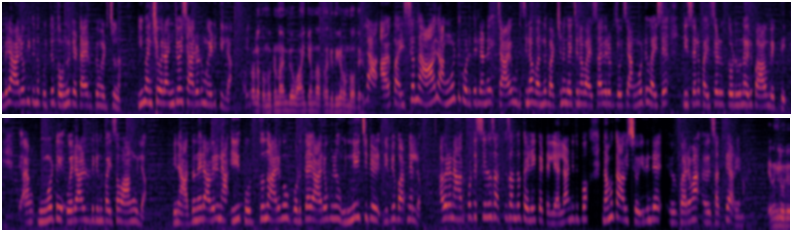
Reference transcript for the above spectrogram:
ഇവർ ആരോപിക്കുന്ന കുറ്റം തൊണ്ണൂറ്റെട്ടായിരം രൂപ മേടിച്ചു ഈ മനുഷ്യൻ ഒരു അഞ്ചു വയസ്സ് ആരോടും മേടിക്കില്ല. തൊണ്ണൂറ്റെണ്ണായിരം രൂപ വാങ്ങിക്കേണ്ട അത്ര അല്ല ആ പൈസ ആരും അങ്ങോട്ട് കൊടുത്തിട്ടാണ് ചായ കുടിച്ചിനാ വന്ന് ഭക്ഷണം കഴിച്ചാൽ വയസ്സായവരോട് ചോദിച്ചാൽ അങ്ങോട്ട് പൈസ കീസയിലെ പൈസ എടുത്ത് കൊടുക്കുന്ന ഒരു പാവം വ്യക്തി. അങ്ങോട്ട് ഇങ്ങോട്ട് ഒരാളുടെ പൈസ വാങ്ങൂല. പിന്നെ അത് നേരം അവർ നാ- ഈ കൊടുത്തുനിന്ന് ആരെങ്കിലും കൊടുത്ത ആരോഗ്യം ഉന്നയിച്ചിട്ട് ദിവ്യ പറഞ്ഞല്ലോ. അവരെ ടെസ്റ്റ് ചെയ്ത് സത്യസന്ധത തെളിയിക്കട്ടില്ലേ അല്ലാണ്ട് ഇതിപ്പോ നമുക്ക് ആവശ്യം ഇതിന്റെ പരമ സത്യം അറിയണം. ഏതെങ്കിലും ഒരു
